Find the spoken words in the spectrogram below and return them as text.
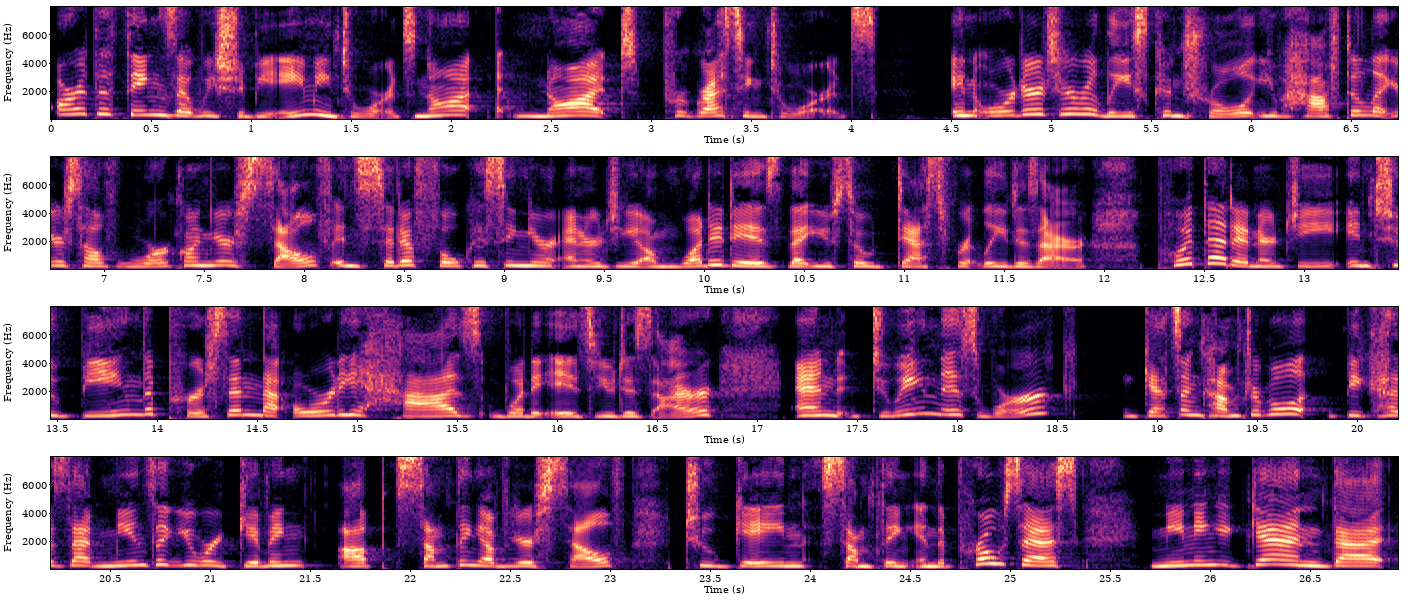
are the things that we should be aiming towards, not not progressing towards. in order to release control, you have to let yourself work on yourself instead of focusing your energy on what it is that you so desperately desire. Put that energy into being the person that already has what it is you desire. And doing this work gets uncomfortable because that means that you are giving up something of yourself to gain something in the process, meaning again that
